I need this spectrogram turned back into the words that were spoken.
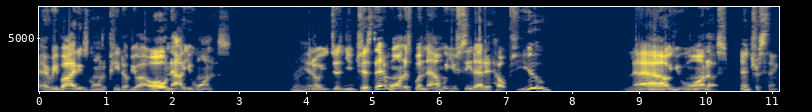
Everybody was going to PWI. Oh, now you want us. right You know, you just you just didn't want us, but now when you see that it helps you, now you want us. Interesting.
